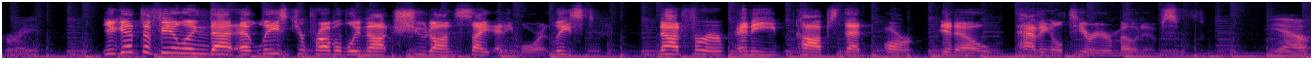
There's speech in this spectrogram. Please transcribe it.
great. You get the feeling that at least you're probably not shoot on sight anymore. At least not for any cops that are, you know, having ulterior motives. Yeah.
